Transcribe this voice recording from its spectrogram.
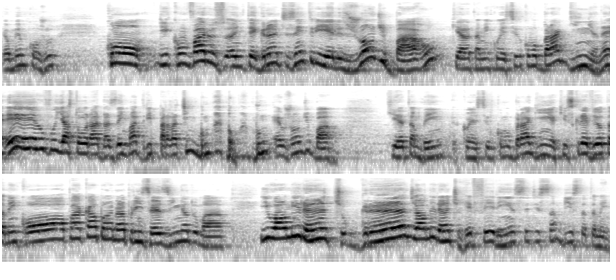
É o mesmo conjunto com, e com vários eh, integrantes, entre eles João de Barro, que era também conhecido como Braguinha, né? Eu fui às touradas em Madrid, para bum, bum, bum, é o João de Barro, que é também conhecido como Braguinha, que escreveu também Copacabana, Princesinha do Mar. E o Almirante, o grande Almirante, referência de sambista também.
